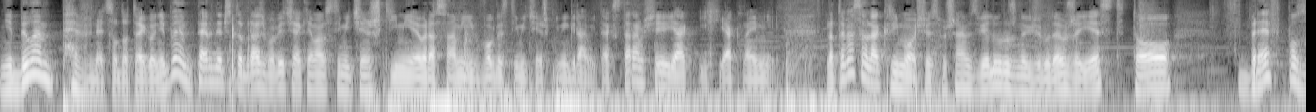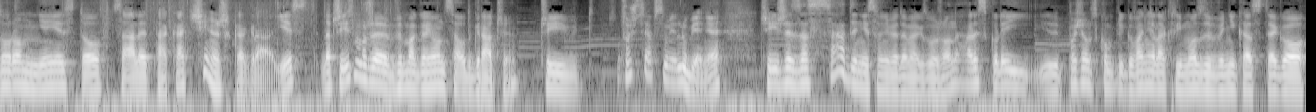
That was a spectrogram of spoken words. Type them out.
nie byłem pewny co do tego. Nie byłem pewny, czy to brać, bo wiecie, jak ja mam z tymi ciężkimi Eurasami w ogóle z tymi ciężkimi grami. Tak, staram się jak, ich jak najmniej. Natomiast o Lacrimosie słyszałem z wielu różnych źródeł, że jest to wbrew pozorom nie jest to wcale taka ciężka gra. Jest, znaczy jest może wymagająca od graczy, czyli coś, co ja w sumie lubię, nie? Czyli, że zasady nie są nie wiadomo jak złożone, ale z kolei y, poziom skomplikowania Lacrimozy wynika z tego,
